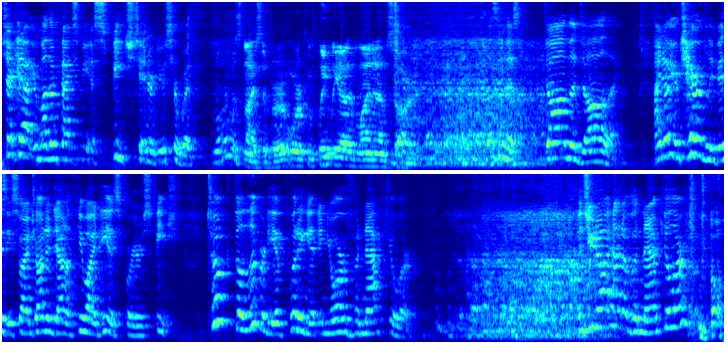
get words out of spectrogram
Check it out. Your mother faxed me a speech to introduce her with. Well, that was nice of her, or completely out of line, and I'm sorry. Listen to this. Dharma darling. I know you're terribly busy, so I jotted down a few ideas for your speech. Took the liberty of putting it in your vernacular. Did you know I had a vernacular? No.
